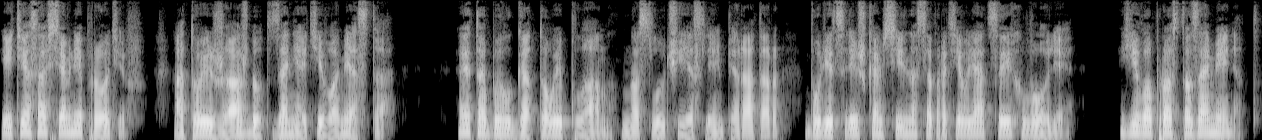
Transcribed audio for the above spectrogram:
И те совсем не против, а то и жаждут занять его место. Это был готовый план на случай, если император будет слишком сильно сопротивляться их воле. Его просто заменят.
